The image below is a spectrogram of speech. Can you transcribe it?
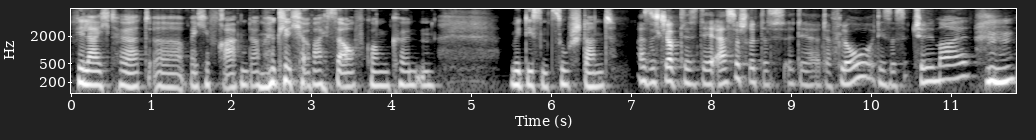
vielleicht hört, äh, welche Fragen da möglicherweise aufkommen könnten mit diesem Zustand. Also ich glaube, der erste Schritt ist der, der Flow, dieses Chill mal. Mhm.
